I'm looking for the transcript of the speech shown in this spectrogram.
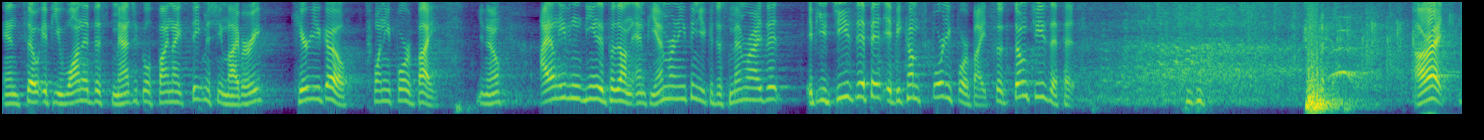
And so if you wanted this magical finite state machine library, here you go, 24 bytes, you know? I don't even need to put it on NPM or anything, you could just memorize it. If you gzip it, it becomes 44 bytes, so don't gzip it. All right,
